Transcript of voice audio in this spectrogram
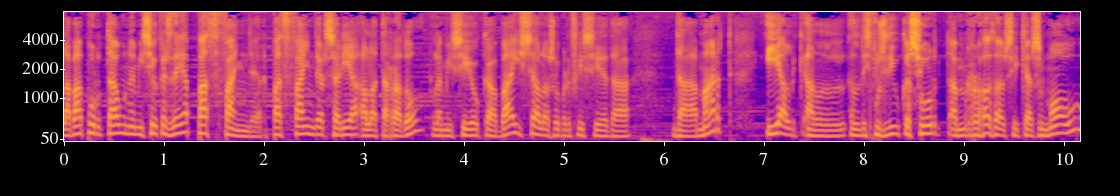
la va portar una missió que es deia Pathfinder. Pathfinder seria l'aterrador, la missió que baixa a la superfície de, de Mart, i el, el, el dispositiu que surt amb rodes i que es mou,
